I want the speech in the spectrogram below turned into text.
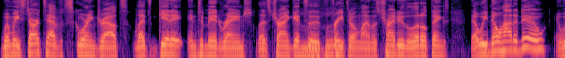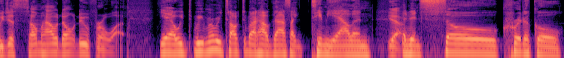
when we start to have scoring droughts, let's get it into mid range. Let's try and get to the free throw line. Let's try and do the little things that we know how to do and we just somehow don't do for a while. Yeah, we, we remember we talked about how guys like Timmy Allen Yeah. had been so critical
